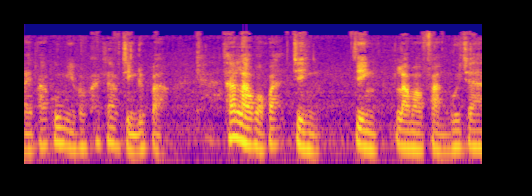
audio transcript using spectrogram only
ในพระผู้มีพระภาคเจ้าจริงหรือเปล่าค่ะถ้าเราบอกว่าจริงจริงเรามาฟังผู้เจ้า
